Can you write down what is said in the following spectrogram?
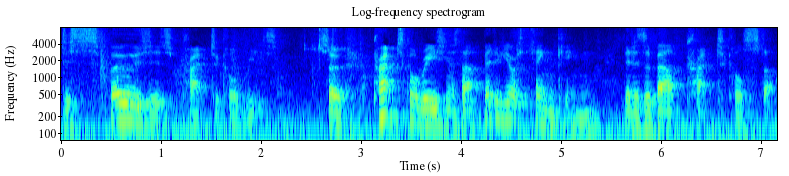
disposes practical reason. So, practical reason is that bit of your thinking that is about practical stuff.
